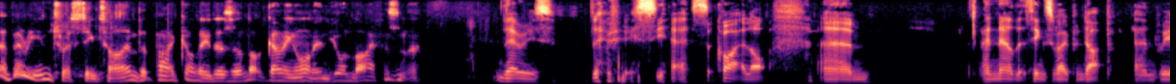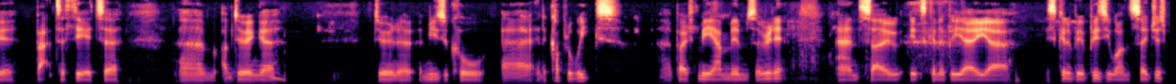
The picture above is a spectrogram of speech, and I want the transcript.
a very interesting time. But by golly, there's a lot going on in your life, isn't there? There is, there is, yes, quite a lot. Um, and now that things have opened up and we're back to theatre, um, I'm doing a doing a, a musical uh, in a couple of weeks. Uh, both me and Mims are in it, and so it's going to be a uh, it's going to be a busy one. So just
